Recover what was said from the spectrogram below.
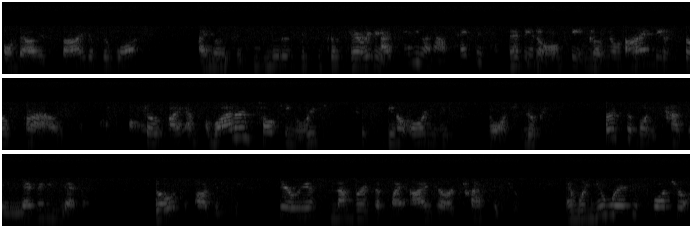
on the other side of the watch. I know it's a little difficult. There it is. I tell you what, I'll take this off so that Take it off, can see. And you because I'm just so proud. So, I am, while I'm talking, reach, you know, order this watch. Look. First of all, it has 1111. Those are the mysterious numbers that my eyes are attracted to. And when you wear this watch, your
